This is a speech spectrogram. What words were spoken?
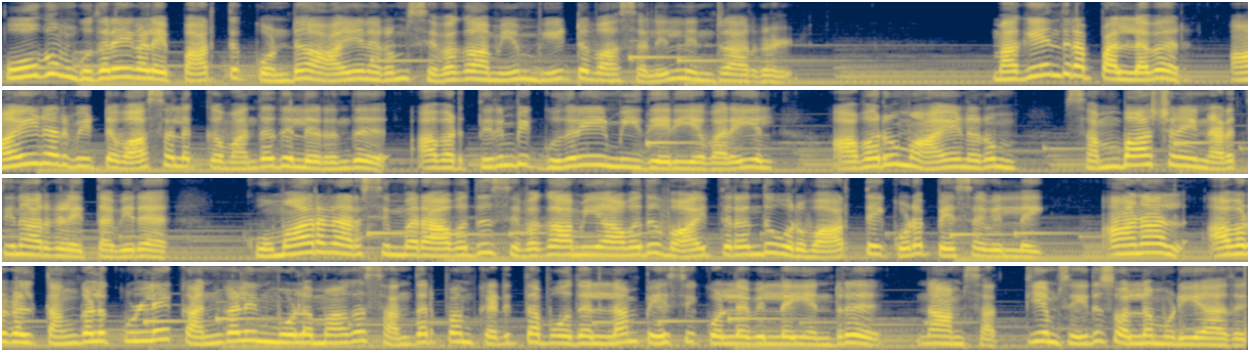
போகும் குதிரைகளை பார்த்து கொண்டு ஆயனரும் சிவகாமியும் வீட்டு வாசலில் நின்றார்கள். மகேந்திர பல்லவர் ஆயனர் வீட்டு வாசலுக்கு வந்ததிலிருந்து அவர் திரும்பி குதிரையின் மீதேறிய வரையில் அவரும் ஆயனரும் சம்பாஷணை நடத்தினார்களே தவிர குமார நரசிம்மராவது சிவகாமியாவது வாய் திறந்து ஒரு வார்த்தை கூட பேசவில்லை. ஆனால் அவர்கள் தங்களுக்குள்ளே கண்களின் மூலமாக சந்தர்ப்பம் கிடைத்த போதெல்லாம் பேசிக் கொள்ளவில்லை என்று நாம் சத்தியம் செய்து சொல்ல முடியாது.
